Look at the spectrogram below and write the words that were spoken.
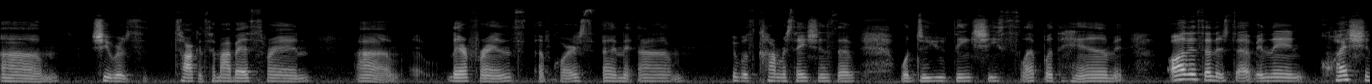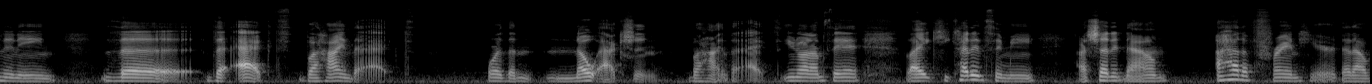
um, she was talking to my best friend, um, their friends, of course, and um, it was conversations of, well, do you think she slept with him and all this other stuff, and then questioning the the act behind the act or the no action behind the act. You know what I'm saying? Like he cut into me, I shut it down. I had a friend here that I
